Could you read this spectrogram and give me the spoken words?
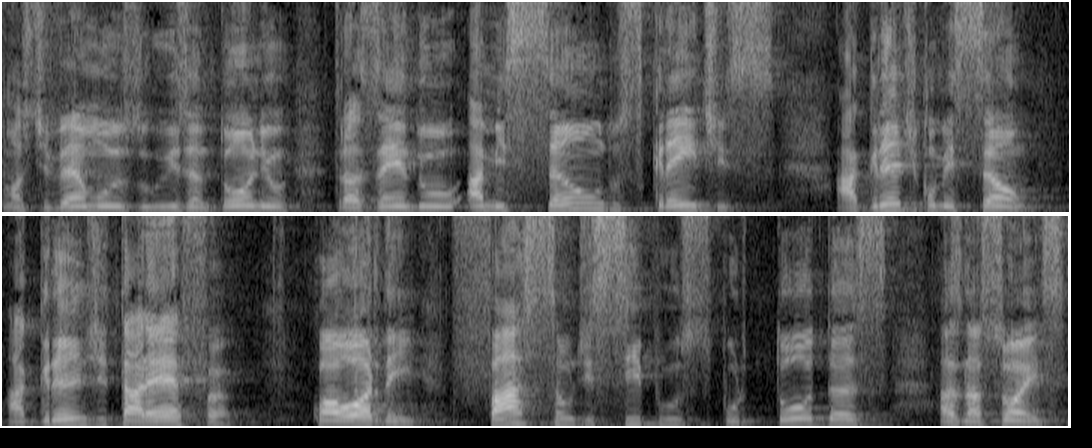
nós tivemos o Luiz Antônio trazendo a missão dos crentes, a grande comissão, a grande tarefa, com a ordem: façam discípulos por todas as nações.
